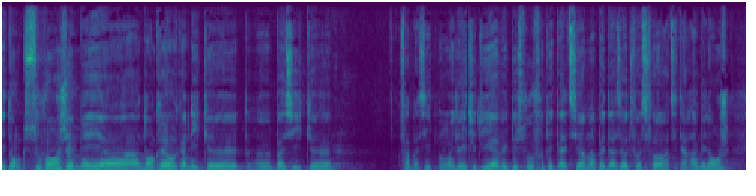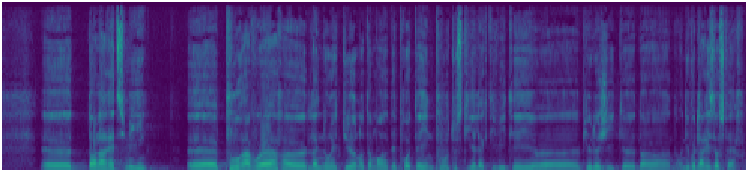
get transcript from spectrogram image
Et donc souvent je mets euh, un engrais organique euh, euh, basique, enfin basique non, il a étudié avec du soufre, du calcium, un peu d'azote, phosphore, etc., un mélange, dans la Retsmi pour avoir de la nourriture, notamment des protéines, pour tout ce qui est l'activité biologique au niveau de la rhizosphère.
